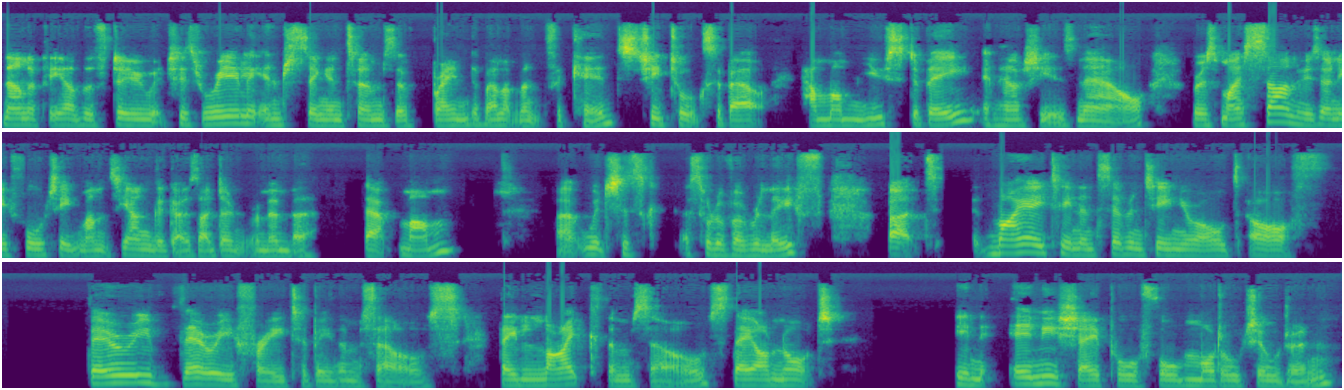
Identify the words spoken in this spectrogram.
None of the others do, which is really interesting in terms of brain development for kids. She talks about how mum used to be and how she is now. Whereas my son, who's only 14 months younger, goes, I don't remember that mum, uh, which is a sort of a relief. But my 18 and 17 year olds are very, very free to be themselves. They like themselves. They are not in any shape or form model children,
